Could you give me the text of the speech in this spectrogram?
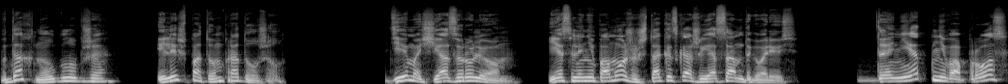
вдохнул глубже и лишь потом продолжил. «Димыч, я за рулем. Если не поможешь, так и скажи, я сам договорюсь». «Да нет, не вопрос.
